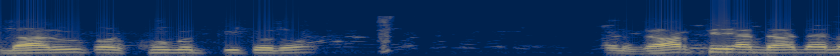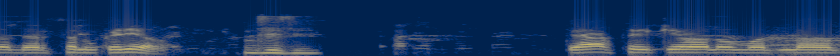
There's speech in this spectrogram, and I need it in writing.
દારૂ પણ ખૂબ જ પીતો હતો. પણ જ્યારથી આ દાદાના દર્શન કર્યા જી જી. ત્યારથી કહેવાનો મતલબ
